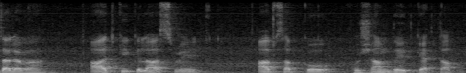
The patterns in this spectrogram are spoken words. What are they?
तलबा, आज की क्लास में आप सबको खुश आमदेद कहता हूँ।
